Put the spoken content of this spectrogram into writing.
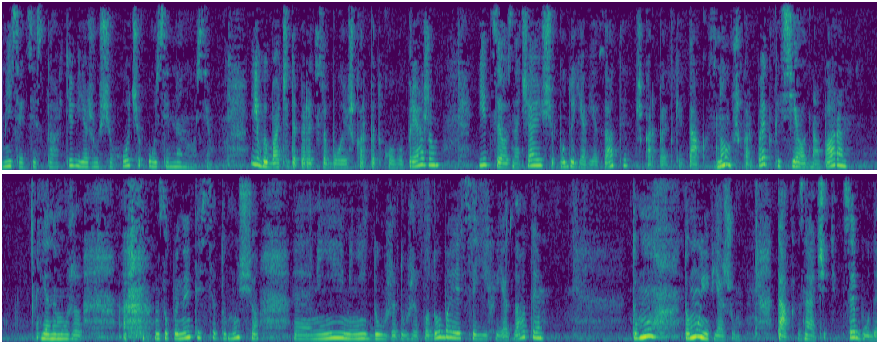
місяці стартів. В'яжу, що хочу, осінь на носі. І ви бачите перед собою шкарпеткову пряжу. І це означає, що буду я в'язати шкарпетки. Так, знову шкарпетки, ще одна пара. Я не можу зупинитися, тому що е, мені мені дуже-дуже подобається їх в'язати. Тому тому і в'яжу. Так, значить, це буде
